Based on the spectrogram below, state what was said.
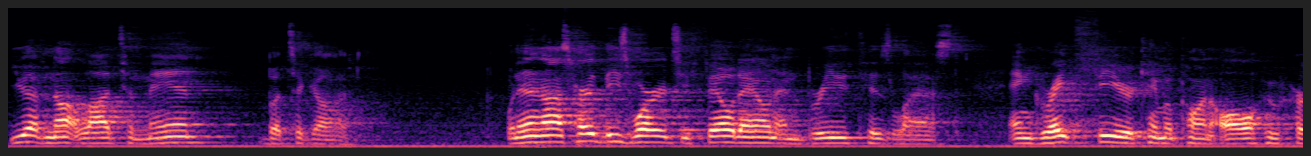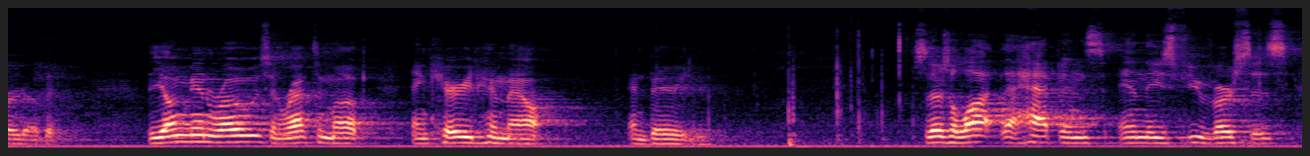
You have not lied to man, but to God. When Ananias heard these words, he fell down and breathed his last, and great fear came upon all who heard of it. The young men rose and wrapped him up and carried him out and buried him. So there's a lot that happens in these few verses.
